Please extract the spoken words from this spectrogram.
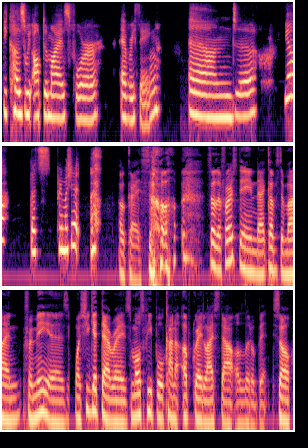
because we optimize for everything. And uh, yeah, that's pretty much it. okay, so so the first thing that comes to mind for me is once you get that raise, most people kind of upgrade lifestyle a little bit. So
